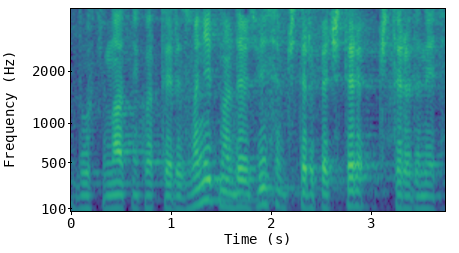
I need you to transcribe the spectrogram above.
в двохкімнатній квартирі. Дзвоніть 098 454 4 одиниці.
